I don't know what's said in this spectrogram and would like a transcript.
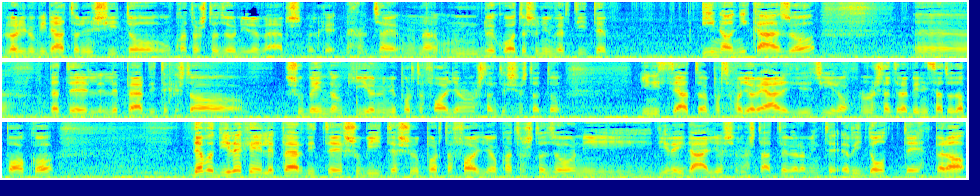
l'ho rinominato nel sito un 4 stagioni reverse perché cioè una, un, due quote sono invertite. In ogni caso eh, date le, perdite che sto subendo anch'io nel mio portafoglio nonostante sia stato iniziato il portafoglio reale di giro nonostante l'abbia iniziato da poco Devo dire che le perdite subite sul portafoglio 4 stagioni di Ray Dalio sono state veramente ridotte, però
